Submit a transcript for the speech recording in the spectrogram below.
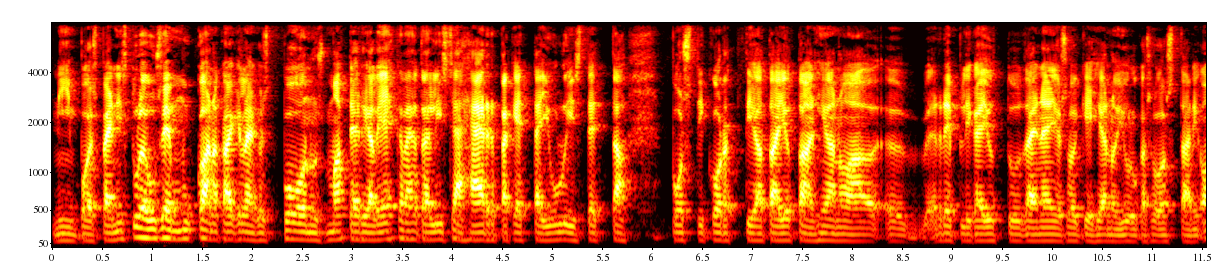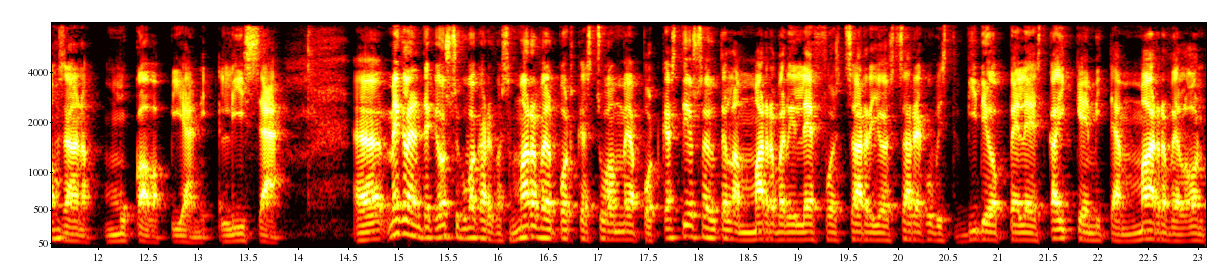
niin poispäin. Niistä tulee usein mukana kaikenlaista bonusmateriaalia, ehkä vähän jotain lisähärpäkettä, julistetta, postikorttia tai jotain hienoa replikajuttua tai näin, jos oikein hieno julkaisu ostaa, niin on se aina mukava pieni lisä. Meikäläinen tekee Ossi Kuvakarin kanssa Marvel Podcast Suomea, podcasti, jossa jutellaan Marvelin leffoista, sarjoista, sarjakuvista, videopeleistä, kaikkea mitä Marvel on.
